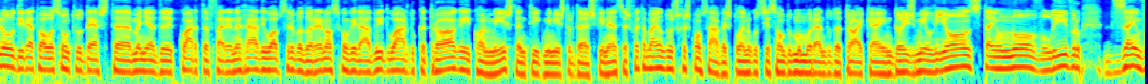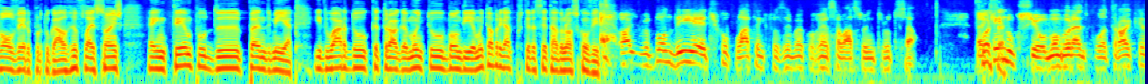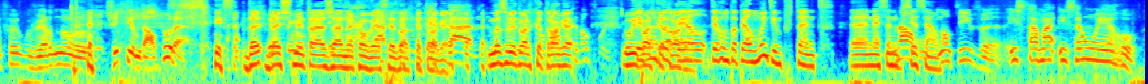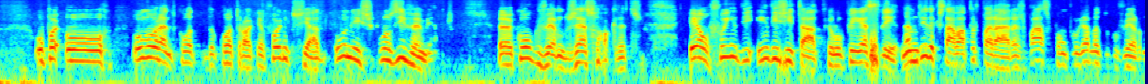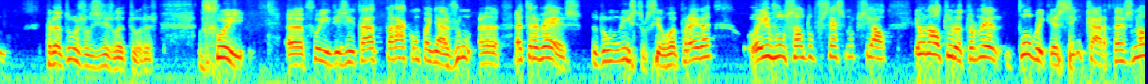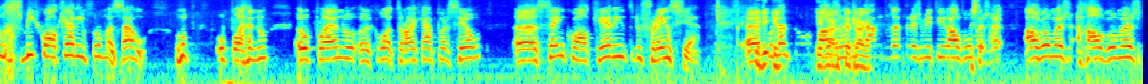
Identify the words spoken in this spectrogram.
E no direto ao assunto desta manhã de quarta-feira na Rádio o Observador é nosso convidado Eduardo Catroga, economista, antigo Ministro das Finanças, foi também um dos responsáveis pela negociação do memorando da Troika em 2011, tem um novo livro, Desenvolver Portugal, Reflexões em Tempo de Pandemia. Eduardo Catroga, muito bom dia, muito obrigado por ter aceitado o nosso convite. Olha, bom dia, desculpe lá, tenho que fazer uma correção à sua introdução. Força. Quem negociou o memorando com a Troika foi o governo legítimo da altura. De, Deixe-me entrar já na conversa, Eduardo Catroga. Mas o Eduardo Catroga. O Eduardo teve, um Catroga... papel, teve um papel muito importante uh, nessa negociação. Não, não tive. Isso, está isso é um erro. O, o, o memorando com a, com a Troika foi negociado exclusivamente uh, com o governo de José Sócrates eu fui indigitado pelo PSD na medida que estava a preparar as bases para um programa de governo para duas legislaturas. Fui, uh, fui indigitado para acompanhar, uh, através do ministro Silva Pereira, a evolução do processo negocial. Eu, na altura, tornei públicas cinco cartas, não recebi qualquer informação. O, o plano, o plano uh, com a Troika apareceu uh, sem qualquer interferência. Uh, e, portanto, e, nós limitámos a transmitir algumas, algumas, algumas,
